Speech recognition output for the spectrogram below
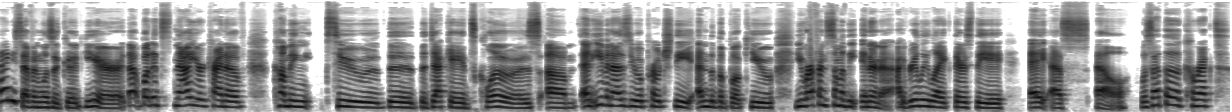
97 was a good year. That but it's now you're kind of coming to the the decade's close. Um, and even as you approach the end of the book, you you reference some of the internet. I really like there's the ASL. Was that the correct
